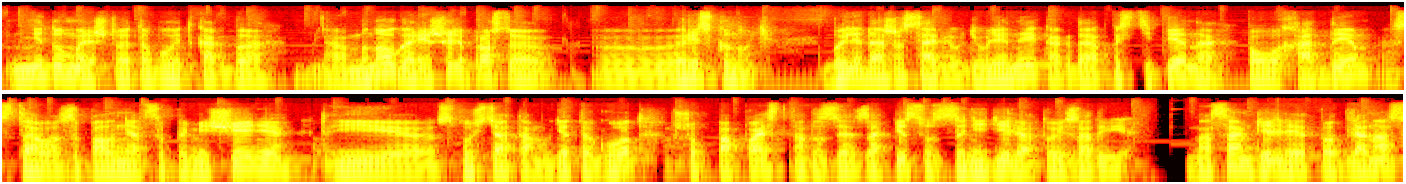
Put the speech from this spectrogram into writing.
не думали, что это будет как бы э, много, решили просто рискнуть. Были даже сами удивлены, когда постепенно по выходным стало заполняться помещение, и спустя там где-то год, чтобы попасть, надо записываться за неделю, а то и за две. На самом деле это для нас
